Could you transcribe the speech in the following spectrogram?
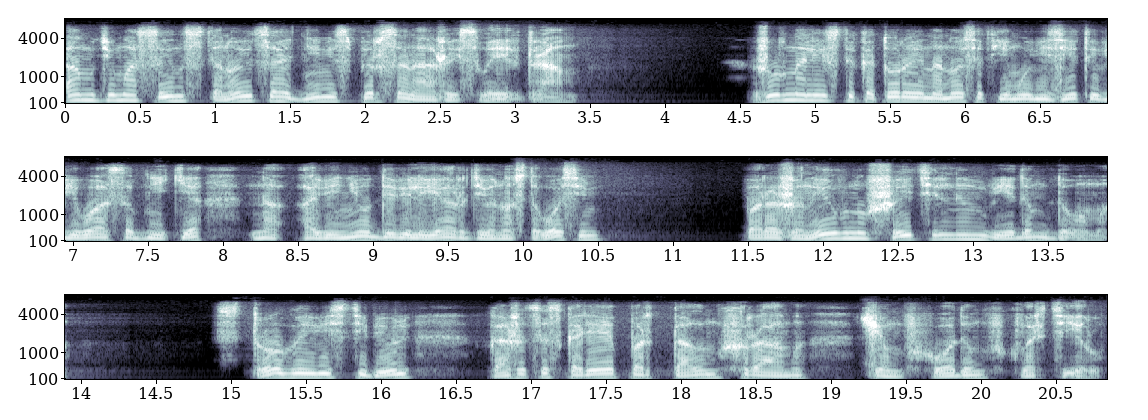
Там Дюма сын становится одним из персонажей своих драм. Журналисты, которые наносят ему визиты в его особняке на авеню де Вильяр 98, поражены внушительным видом дома. Строгий вестибюль кажется скорее порталом храма, чем входом в квартиру.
